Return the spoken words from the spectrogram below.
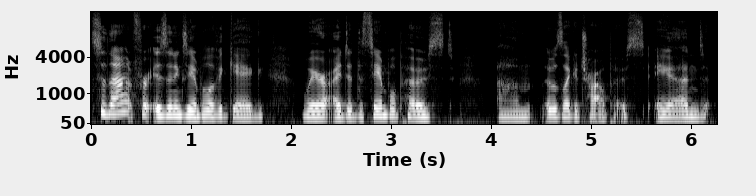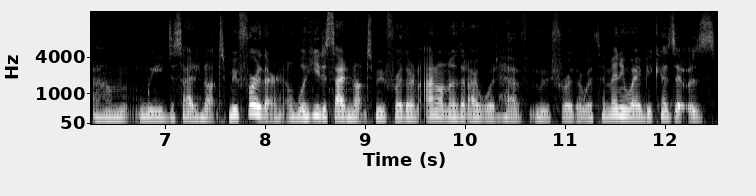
So that for is an example of a gig where I did the sample post um, it was like a trial post, and um, we decided not to move further. Well, he decided not to move further, and I don't know that I would have moved further with him anyway because it was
